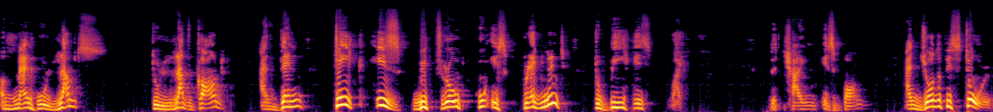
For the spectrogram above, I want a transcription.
a man who loves, to love God, and then take his betrothed who is pregnant to be his wife. The child is born, and Joseph is told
